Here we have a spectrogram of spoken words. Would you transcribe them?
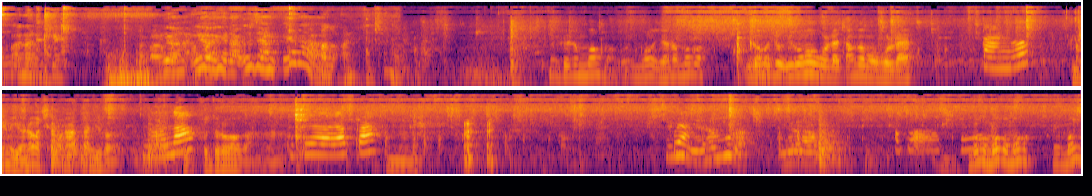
아빠 안아줄게. 아빠, 이거, 아빠. 이거 해라, 의장 빼라. 아빠도 안 괜찮아. 응, 이거 좀 먹어. 먹어. 연어 먹어. 이거 뭐, 이거 먹어볼래? 딴 거 먹어볼래? 딴 거? 니는 연어가 최고 낫다니 더 나나? 부드러워가. 어. 음. 물어. 아빠 먹어 먹어 먹어. 그냥 먹어.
